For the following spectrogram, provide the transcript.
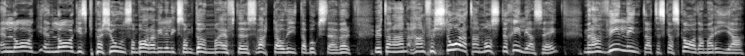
en, lag, en lagisk person som bara ville liksom döma efter svarta och vita bokstäver. Utan han, han förstår att han måste skilja sig. Men han vill inte att det ska skada Maria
